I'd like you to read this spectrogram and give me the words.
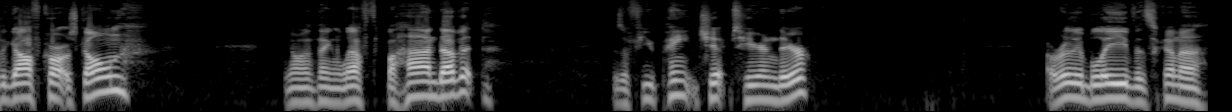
The golf cart's gone. The only thing left behind of it is a few paint chips here and there. I really believe it's going to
